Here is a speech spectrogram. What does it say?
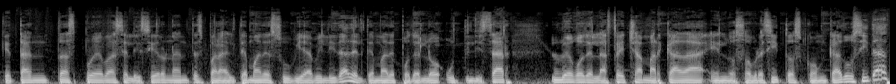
qué tantas pruebas se le hicieron antes para el tema de su viabilidad, el tema de poderlo utilizar luego de la fecha marcada en los sobrecitos con caducidad.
